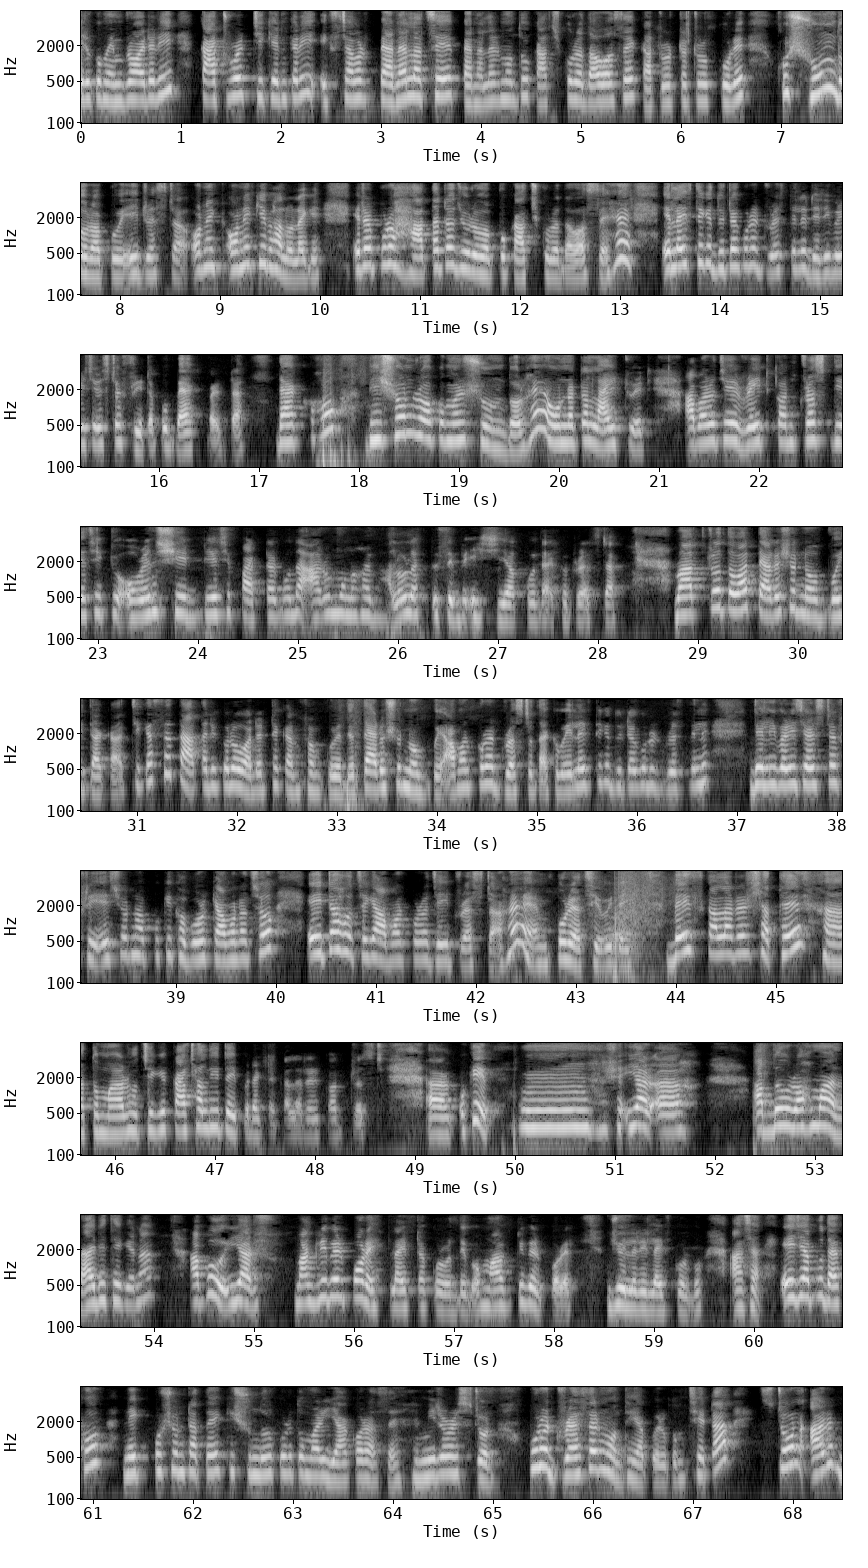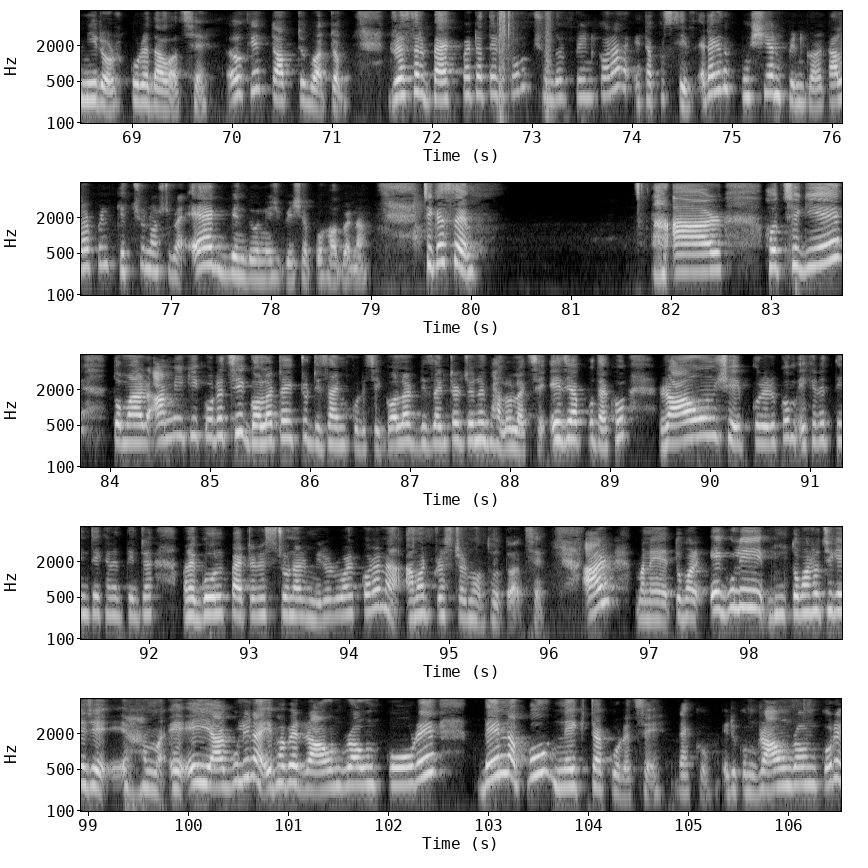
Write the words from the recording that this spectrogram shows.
এরকম embroidery cutwork chikankari extra আবার প্যানেল আছে। প্যানেলের মধ্যেও কাজ করে দেওয়া আছে কাটওয়ার্ক টাটওয়ার্ক করে। খুব সুন্দর আপু এই ড্রেসটা অনেক, অনেকই ভালো লাগে। এটার পুরো হাতাটা জুড়েও আপু কাজ করে দেওয়া আছে। হ্যাঁ এলআইস থেকে দুইটা করে ড্রেস দিলে ডেলিভারি চার্জটা ফ্রি এটা আপু ব্যাক পার্টটা দেখো, ভীষণ রকমের সুন্দর। হ্যাঁ ওনাটা লাইট ওয়েট আবার হচ্ছে রেড কন্ট্রাস্ট দিয়েছে, একটু অরেঞ্জ শেড দিয়েছে পাটটার মধ্যে, আরও মনে হয় ভালো লাগতেছে বেশি আপু, দেখো ড্রেসটা মাত্র তোমার তেরোশো নব্বই টাকা, ঠিক আছে? তাড়াতাড়ি করে অর্ডারটা কনফার্ম করে দিও, তেরোশো নব্বই। আমার পুরো ড্রেসটা দেখো এই থেকে দুইটা করে ড্রেস নিলে ডেলিভারি চার্জটা ফ্রি এই জন্য আপু, কি খবর? কেমন আছো? এইটা হচ্ছে কি আমার পরা যেই ড্রেসটা হ্যাঁ পরে আছি ওইটাই। বেস কালারের সাথে তোমার হচ্ছে গিয়ে কাঁঠালি টাইপের একটা কালারের কন্ট্রাস্ট ওকে ইয়ার আব্দুর রহমান আইডি থেকে না? আপু, ইয়ার, মাগরিবের পরে লাইভটা করে দেব, মাগরিবের পরে জুয়েলারি লাইভ করব। আচ্ছা এই যে আপু, দেখো নেক পোর্শনটাতে কি সুন্দর করে তোমার ইয়া করা আছে মিরর স্টোন পুরো ড্রেসের মধ্যে আপু এরকম, সেটা স্টোন আর মিরর করে দেওয়া আছে। ওকে টপ টু বটম ড্রেসের ব্যাক পাটাতে এরকম সুন্দর প্রিন্ট করা, এটা আপু স্লিভ এটা কিন্তু কুশিয়ান প্রিন্ট করা কালার প্রিন্ট কিচ্ছু নষ্ট না, এক বিন্দু উনিশ বিশ হবে না। ঠিক আছে? আর হচ্ছে গিয়ে তোমার আমি কি করেছি? গলাটা একটু ডিজাইন করেছি। গলার ডিজাইনটার জন্য ভালো লাগছে। এই যে আপু দেখো রাউন্ড শেপ করে এরকম এখানে তিনটে, এখানে তিনটা মানে গোল প্যাটার্ন স্টোন আর মিরর ওয়ার্ক করা না, আমার ড্রেসটার মধ্যেও তো আছে। আর মানে তোমার এগুলি, তোমার হচ্ছে গিয়ে যে, এই আগুলি না এভাবে রাউন্ড রাউন্ড করে দেন আপু নেকটা করেছে। দেখো, এরকম রাউন্ড রাউন্ড করে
